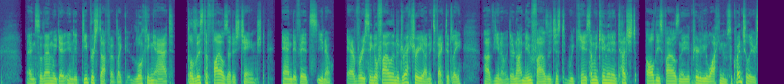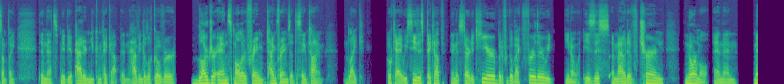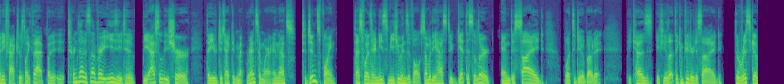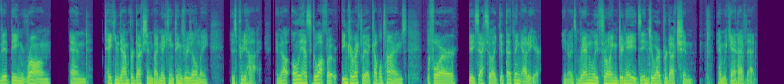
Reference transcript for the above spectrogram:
And so then we get into deeper stuff of like looking at the list of files that has changed. And if it's, you know, every single file in a directory unexpectedly of you know they're not new files it's just we came, someone came in and touched all these files and they appear to be walking them sequentially or something then that's maybe a pattern you can pick up and having to look over larger and smaller frame time frames at the same time like okay we see this pickup and it started here but if we go back further we you know is this amount of churn normal and then many factors like that. But it, it, turns out it's not very easy to be absolutely sure that you've detected ransomware. And that's, to Jim's point, that's why there needs to be humans involved. Somebody has to get this alert and decide what to do about it. Because if you let the computer decide, the risk of it being wrong and taking down production by making things read only is pretty high. And that only has to go off uh, incorrectly a couple times before the execs are like, get that thing out of here. You know, it's randomly throwing grenades into our production and we can't have that.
